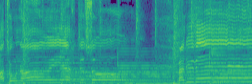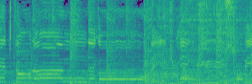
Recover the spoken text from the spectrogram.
at hun har hjertesår. Men du vet hvordan det går. Det gikk meg hus forbi.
